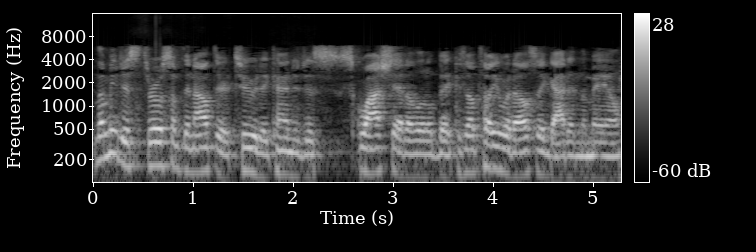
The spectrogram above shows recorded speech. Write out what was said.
let me just throw something out there too to kind of just squash that a little bit because I'll tell you what else I got in the mail.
